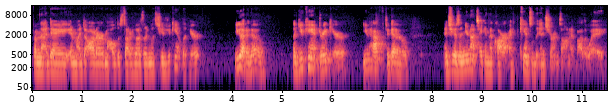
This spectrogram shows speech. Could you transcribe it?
from that day, and my daughter, my oldest daughter, who I was living with, she goes, "You can't live here. You got to go. Like you can't drink here. You have to go." And she goes, "And you're not taking the car. I canceled the insurance on it, by the way."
